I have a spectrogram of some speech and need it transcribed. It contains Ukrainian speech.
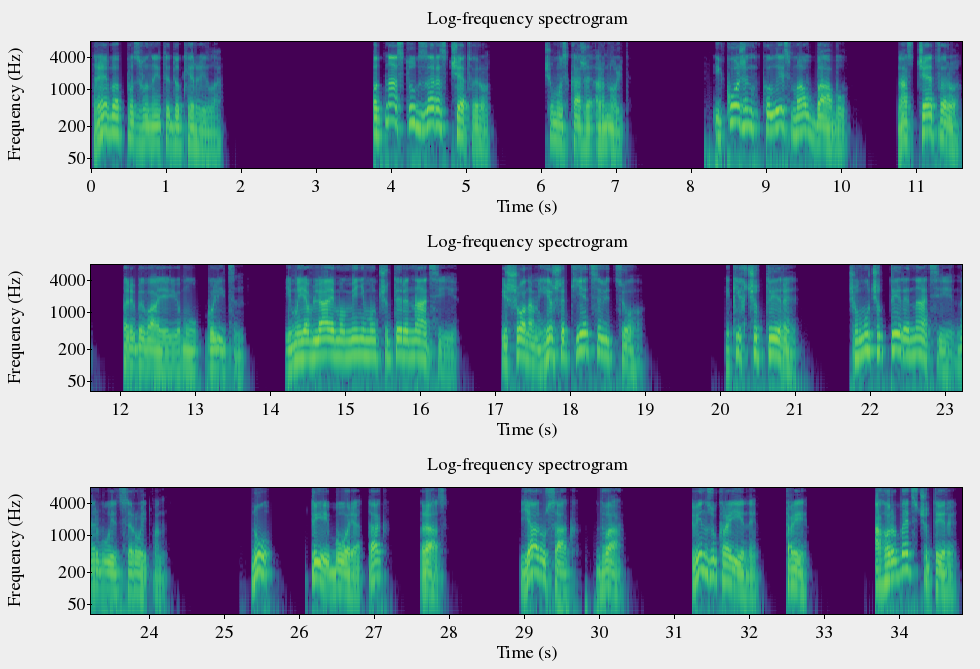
Треба подзвонити до Кирила. От нас тут зараз четверо, чомусь каже Арнольд. І кожен колись мав бабу. Нас четверо, перебиває йому Голіцин. І ми являємо мінімум чотири нації. І що нам гірше п'ється від цього? Яких чотири? Чому чотири нації? нервується Ройтман. Ну, ти, Боря, так? Раз. Я русак два. Він з України три. А горобець чотири.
